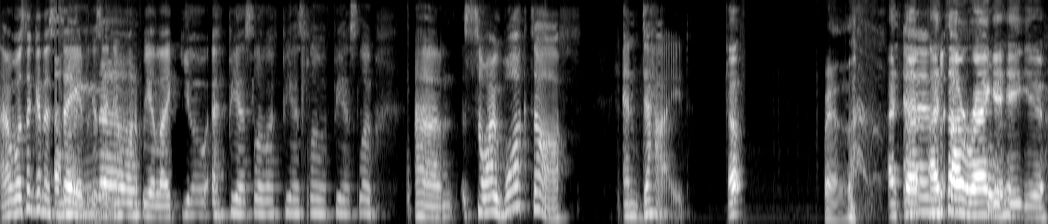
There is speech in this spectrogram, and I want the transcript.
I wasn't gonna say Oh, it because I didn't want to be like, yo, FPS low, FPS low, FPS low. Um, so I walked off and died. Oh, well, I thought I and thought Raga unfor- hate you.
